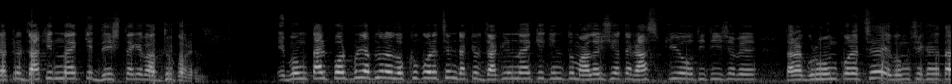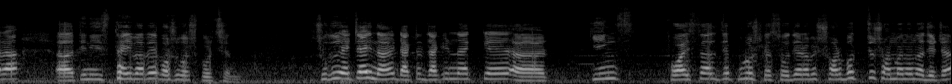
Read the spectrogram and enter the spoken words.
ডক্টর জাকির নায়েককে দেশ থেকে বাধ্য করেন। এবং তার পরপরই আপনারা লক্ষ্য করেছেন ডক্টর জাকির নায়েককে কিন্তু মালয়েশিয়াতে রাষ্ট্রীয় অতিথি হিসেবে তারা গ্রহণ করেছে এবং সেখানে তারা তিনি স্থায়ীভাবে বসবাস করছেন। শুধু এটাই নয়, ডাক্তার জাকির নায়েককে কিংস ফয়সাল যে পুরস্কার, সৌদি আরবের সর্বোচ্চ সম্মাননা যেটা,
